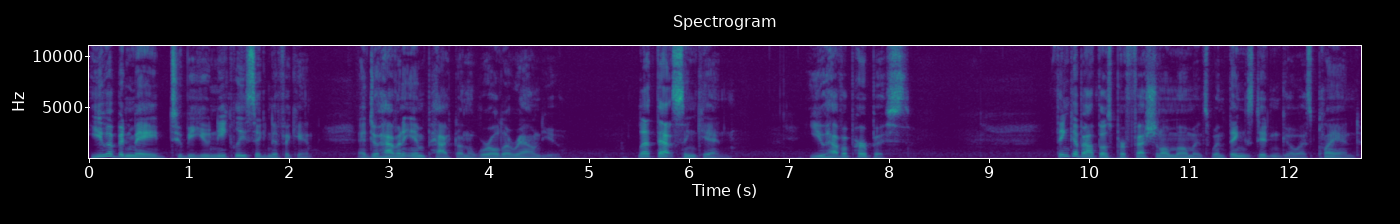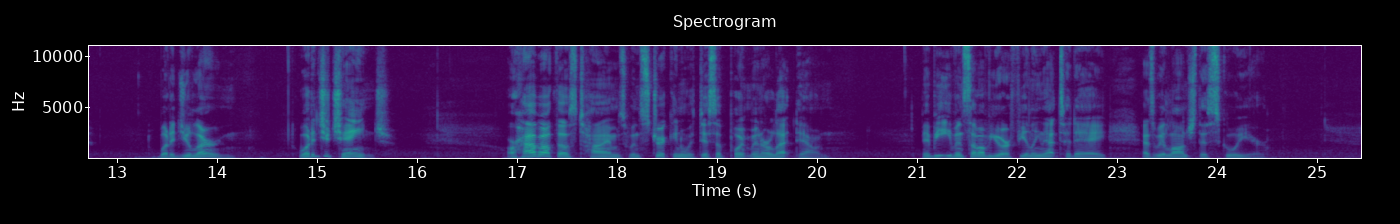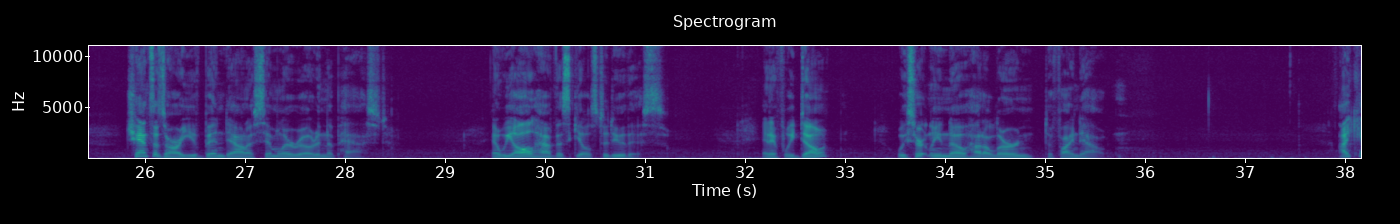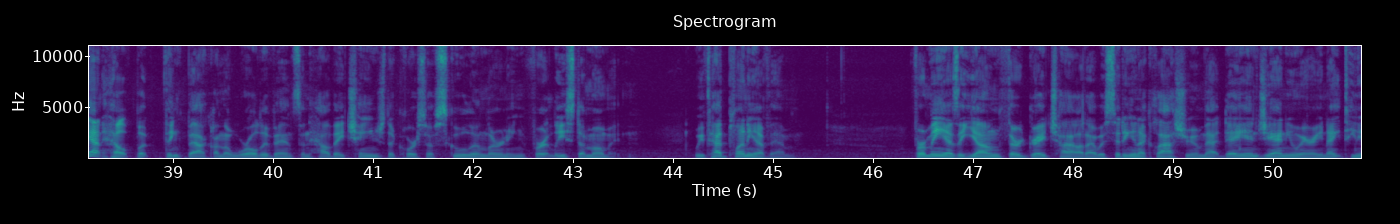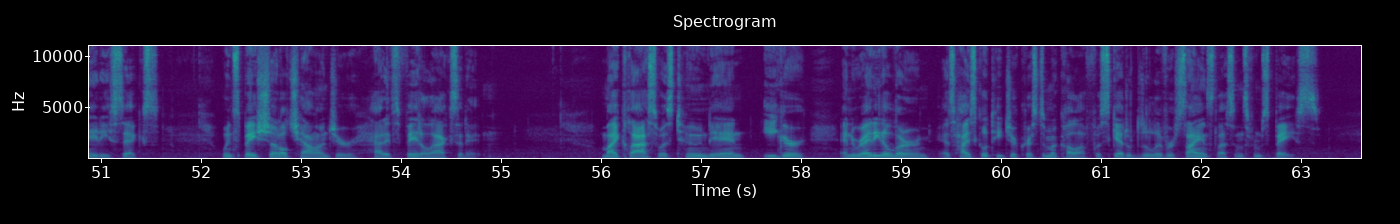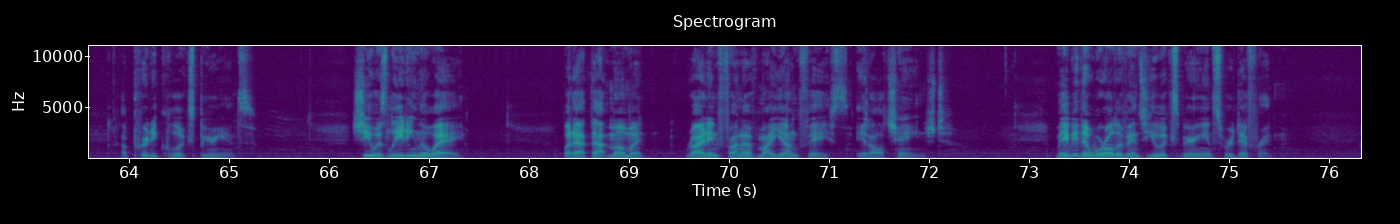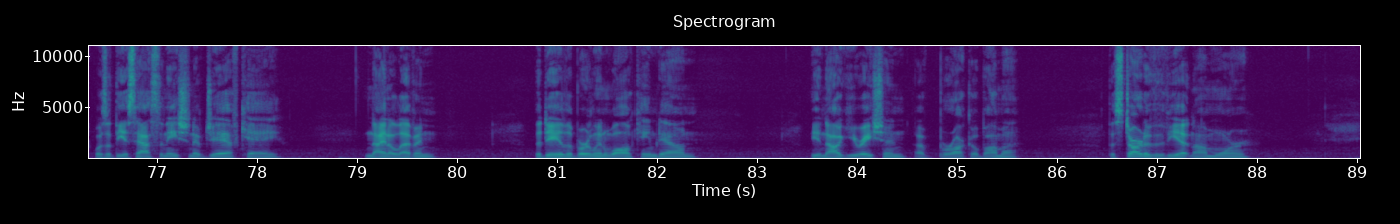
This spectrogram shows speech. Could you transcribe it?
You have been made to be uniquely significant and to have an impact on the world around you. Let that sink in. You have a purpose. Think about those professional moments when things didn't go as planned. What did you learn? What did you change? Or how about those times when stricken with disappointment or letdown? Maybe even some of you are feeling that today as we launch this school year. Chances are you've been down a similar road in the past. And we all have the skills to do this. And if we don't, we certainly know how to learn to find out. I can't help but think back on the world events and how they changed the course of school and learning for at least a moment. We've had plenty of them. For me, as a young third grade child, I was sitting in a classroom that day in January 1986 when Space Shuttle Challenger had its fatal accident. My class was tuned in, eager, and ready to learn as high school teacher Christa McAuliffe was scheduled to deliver science lessons from space. A pretty cool experience. She was leading the way, but at that moment, right in front of my young face, it all changed. Maybe the world events you experienced were different. Was it the assassination of JFK? 9 11? The day the Berlin Wall came down? The inauguration of Barack Obama? The start of the Vietnam War?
